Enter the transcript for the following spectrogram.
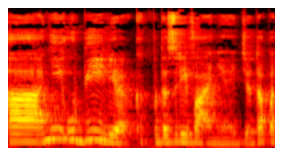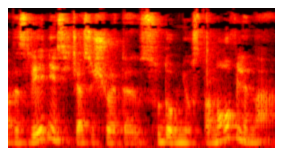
А они убили, как подозревание идет, да, подозрение, сейчас еще это судом не установлено,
